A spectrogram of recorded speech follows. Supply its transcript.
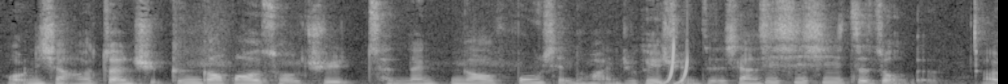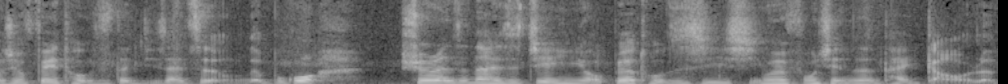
哦，你想要赚取更高报酬去承担更高风险的话，你就可以选择像 CCC 这种的哦，就非投资等级在这种的。不过薛润真的还是建议哦，不要投资 C C，因为风险真的太高了。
